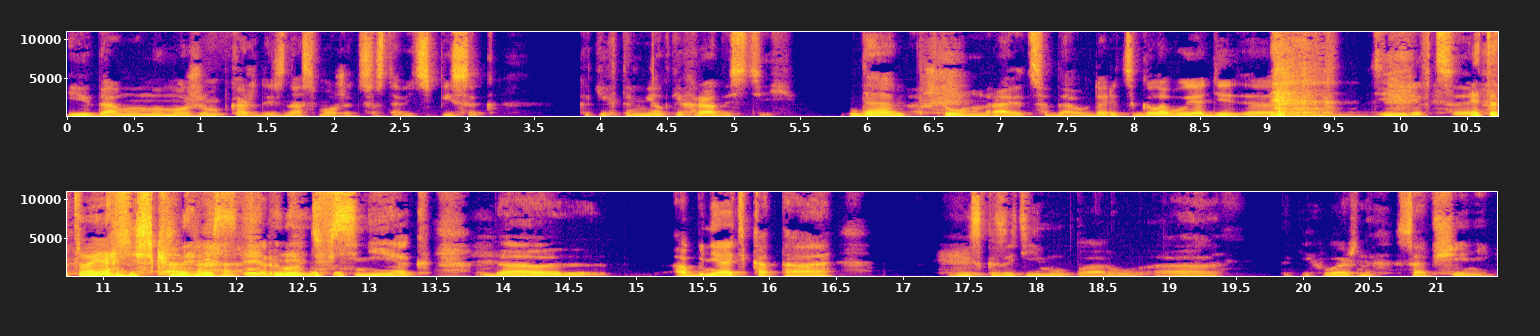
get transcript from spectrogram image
И да, мы, мы можем, каждый из нас может составить список каких-то мелких радостей. Да, Что вам нравится, да, удариться головой о де- э, деревце, это твоя фишка, Борис. нырнуть в снег, да, обнять кота, высказать ему пару а, таких важных сообщений.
